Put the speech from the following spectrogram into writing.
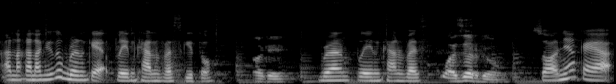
anak-anak itu beneran kayak plain canvas gitu. Oke, beneran plain canvas. Wajar dong. Soalnya kayak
